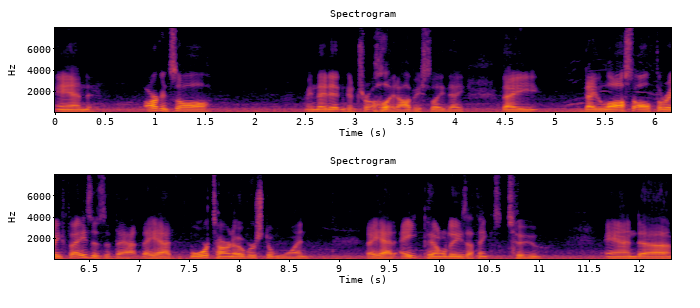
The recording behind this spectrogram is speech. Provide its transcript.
And Arkansas, I mean, they didn't control it. Obviously, they they they lost all three phases of that. They had four turnovers to one. They had eight penalties, I think, to two. And uh,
